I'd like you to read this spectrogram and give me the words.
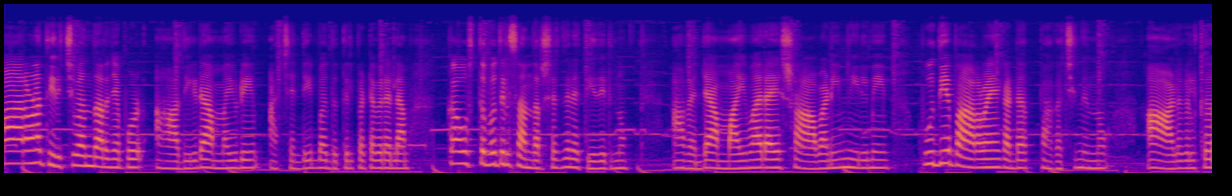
പാറമണ തിരിച്ചു വന്നറിഞ്ഞപ്പോൾ ആദിയുടെ അമ്മയുടെയും അച്ഛന്റെയും ബന്ധത്തിൽപ്പെട്ടവരെല്ലാം കൗസ്തുഭത്തിൽ സന്ദർശനത്തിനെത്തിയതിരുന്നു അവന്റെ അമ്മായിമാരായ ശ്രാവണിയും നീലിമയും പുതിയ പാറവണയെ കണ്ട് പകച്ചു നിന്നു. ആളുകൾക്ക്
